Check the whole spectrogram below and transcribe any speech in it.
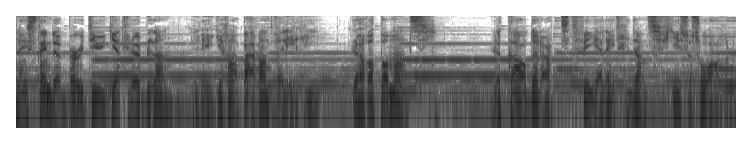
L'instinct de Bert et Huguette Leblanc, les grands-parents de Valérie, leur a pas menti. Le corps de leur petite fille allait être identifié ce soir-là.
